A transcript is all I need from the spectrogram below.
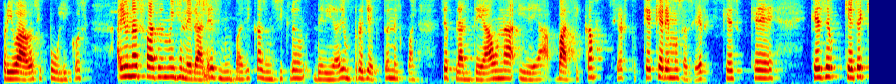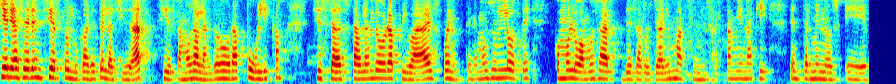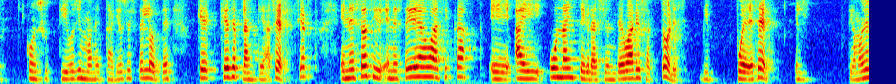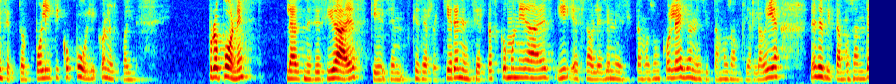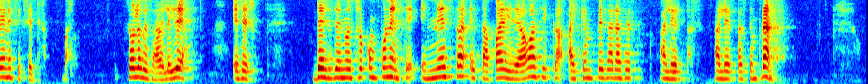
privados y públicos, hay unas fases muy generales y muy básicas de un ciclo de vida de un proyecto en el cual se plantea una idea básica, ¿cierto? ¿Qué queremos hacer? qué, es, qué, qué, se, qué se quiere hacer en ciertos lugares de la ciudad, si estamos hablando de obra pública, si está, está hablando de obra privada, es, bueno, tenemos un lote, cómo lo vamos a desarrollar y maximizar también aquí en términos eh, constructivos y monetarios este lote, ¿qué, ¿qué, se plantea hacer, ¿cierto? En esta, en esta idea básica eh, hay una integración de varios actores, puede ser el digamos, el sector político público en el cual propone las necesidades que se, que se requieren en ciertas comunidades y establece necesitamos un colegio, necesitamos ampliar la vía, necesitamos andenes, etc. Vale. Solo se sabe la idea. Es eso. Desde nuestro componente, en esta etapa de idea básica, hay que empezar a hacer alertas, alertas tempranas.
